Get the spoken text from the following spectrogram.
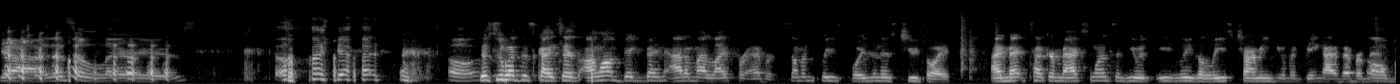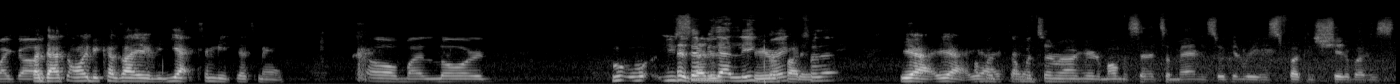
god, that's hilarious. Oh my god. Oh, This is what this guy says. I want Big Ben out of my life forever. Someone please poison his chew toy. I met Tucker Max once, and he was easily the least charming human being I've ever met. oh my god. but that's only because I have yet to meet this man. oh my lord. Who, who you sent me that link right funny. for that? Yeah, yeah, I'm, yeah. gonna, I said I'm gonna turn around here in a moment, send it to Manny so he can read his fucking shit about his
